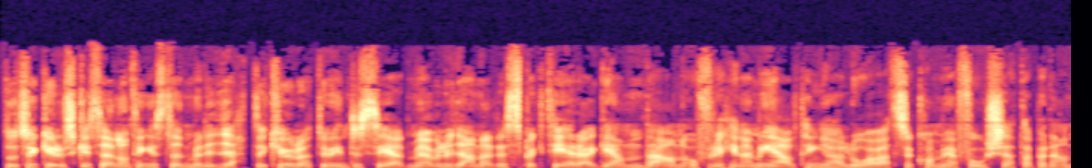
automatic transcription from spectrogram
Då tycker jag du ska säga någonting i stil med det är jättekul att du är intresserad men jag vill gärna respektera agendan och för att hinna med allting jag har lovat så kommer jag fortsätta på den.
